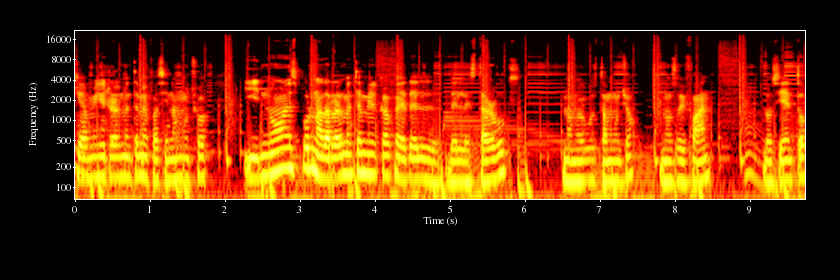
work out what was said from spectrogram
que a mí realmente me fascina mucho. Y no es por nada, realmente a mí el café del, del Starbucks no me gusta mucho. No soy fan. Lo siento,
